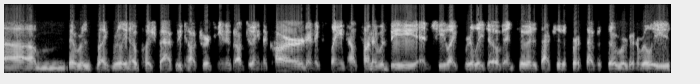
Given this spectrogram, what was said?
Um, there was like really no pushback. We talked to her team about doing the card and explained how fun it would be, and she like really dove into it. It's actually the first episode we're going to release.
